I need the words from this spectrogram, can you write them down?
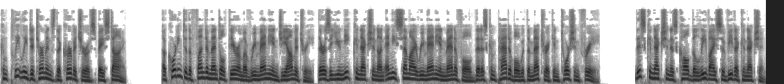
completely determines the curvature of spacetime. According to the fundamental theorem of Riemannian geometry, there is a unique connection on any semi-Riemannian manifold that is compatible with the metric and torsion-free. This connection is called the Levi-Civita connection.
